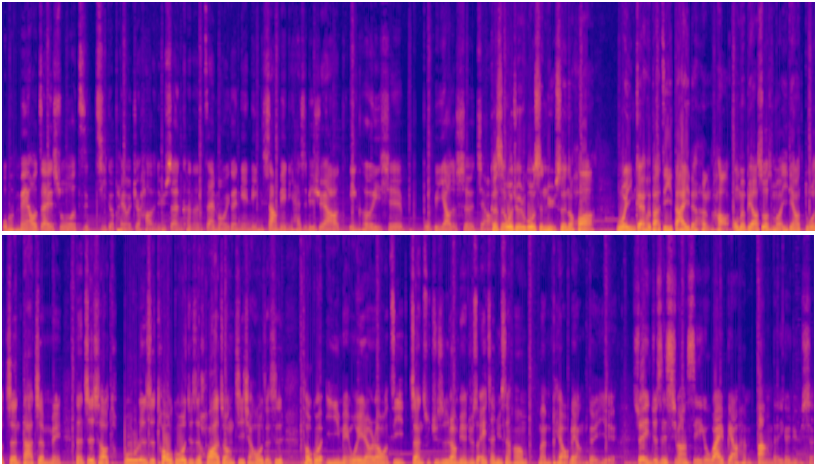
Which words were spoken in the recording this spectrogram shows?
我们没有在说只几个朋友就好，女生可能在某一个年龄上面，你还是必须要迎合一些不必要的社交。可是我觉得，如果我是女生的话，我应该会把自己打理的很好。我们不要说什么一定要多正大正美，但至少不论是透过就是化妆技巧，或者是透过医美，我也要让我自己站出去，就是让别人就说，哎、这女生好像蛮漂亮的耶。所以你就是希望是一个外表很棒的一个女生。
